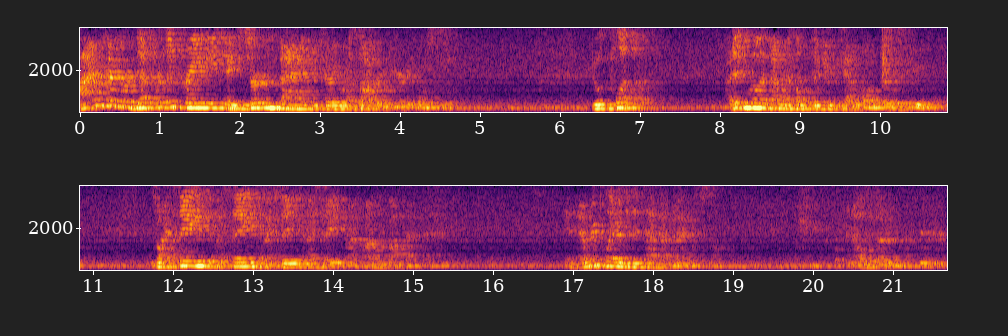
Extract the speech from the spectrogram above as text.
I remember desperately craving a certain bag to carry my soccer gear in middle school. It was pleather. I didn't realize that when I saw the picture in the catalog, but it was beautiful. So I saved and I saved and I saved and I saved, and I finally bought that bag. And every player that didn't have that bag was stoned. And I was better than that player.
